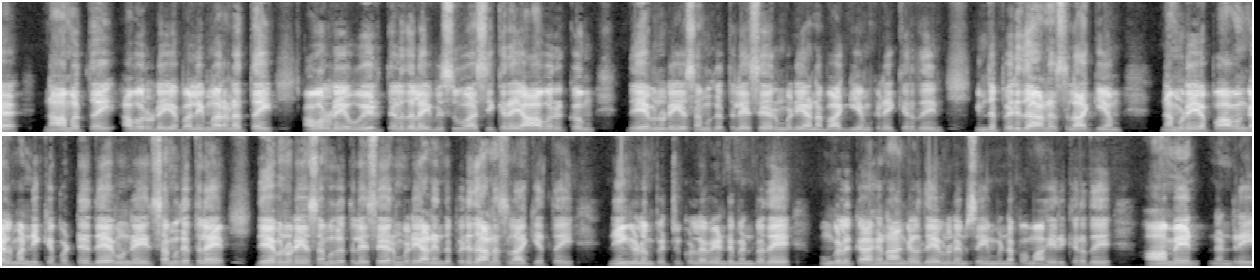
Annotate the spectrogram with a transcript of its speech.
நாமத்தை அவருடைய பலிமரணத்தை அவருடைய உயிர்த்தெழுதலை விசுவாசிக்கிற யாவருக்கும் தேவனுடைய சமூகத்திலே சேரும்படியான பாக்கியம் கிடைக்கிறது. இந்த பெரிதான சிலாக்கியம் நம்முடைய பாவங்கள் மன்னிக்கப்பட்டு தேவனுடைய சமூகத்திலே தேவனுடைய சமூகத்திலே சேரும்படியான இந்த பெரிதான சிலாக்கியத்தை நீங்களும் பெற்றுக்கொள்ள வேண்டும் என்பதே உங்களுக்காக நாங்கள் தேவனிடம் செய்யும் விண்ணப்பமாக இருக்கிறது. ஆமேன். நன்றி.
